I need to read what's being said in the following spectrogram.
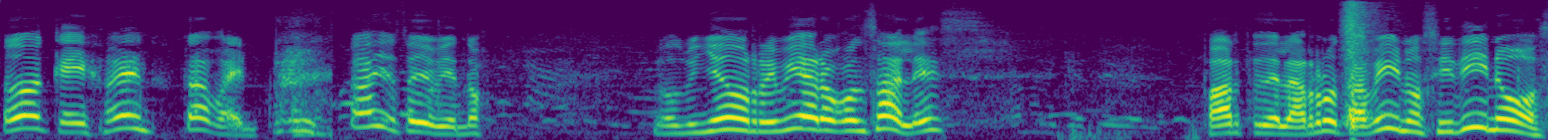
ok, bueno, está bueno. Ah, ya está lloviendo. Los viñedos Riviero González, parte de la ruta Vinos y Dinos.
